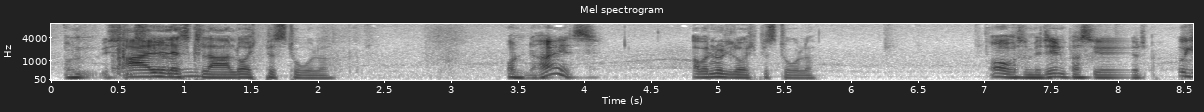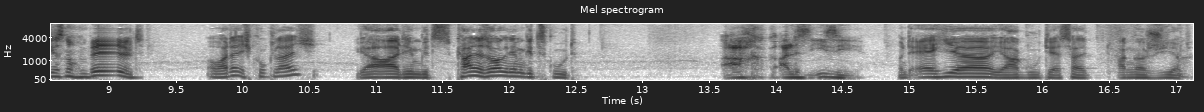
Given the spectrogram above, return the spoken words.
Und ist das Alles klar, Leuchtpistole. Oh, nice. Aber nur die Leuchtpistole. Oh, was ist mit denen passiert? Oh, hier ist noch ein Bild. Oh, warte, ich guck gleich. Ja, dem geht's. Keine Sorge, dem geht's gut. Ach, alles easy. Und er hier, ja gut, der ist halt engagiert.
